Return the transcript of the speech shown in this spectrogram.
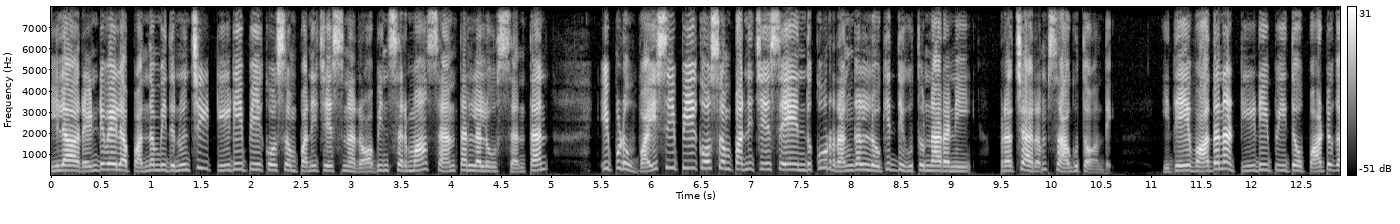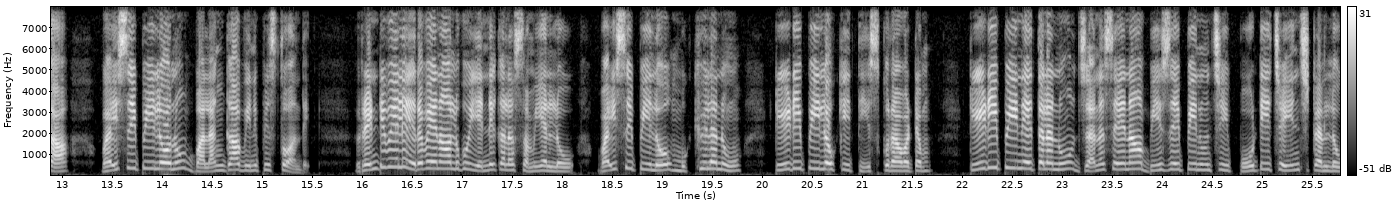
ఇలా రెండువేల పంతొమ్మిది నుంచి టీడీపీ కోసం పనిచేసిన రాబిన్ శర్మ, శాంతన్లలో సంతాన్ ఇప్పుడు వైసీపీ కోసం పనిచేసేందుకు రంగంలోకి దిగుతున్నారని ప్రచారం సాగుతోంది. ఇదే వాదన టీడీపీతో పాటుగా వైసీపీలోనూ బలంగా వినిపిస్తోంది. రెండువేల ఇరవై నాలుగు ఎన్నికల సమయంలో వైసీపీలో ముఖ్యులను టీడీపీలోకి తీసుకురావటం, టీడీపీ నేతలను జనసేన, బీజేపీ నుంచి పోటీ చేయించటంలో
